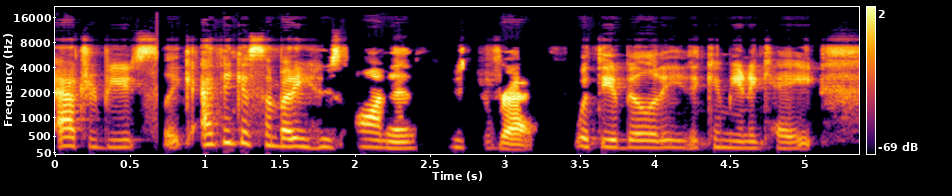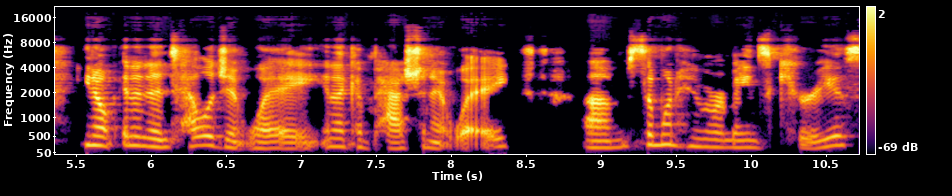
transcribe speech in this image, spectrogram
attributes. Like I think as somebody who's honest, who's direct, with the ability to communicate, you know, in an intelligent way, in a compassionate way. Um, someone who remains curious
